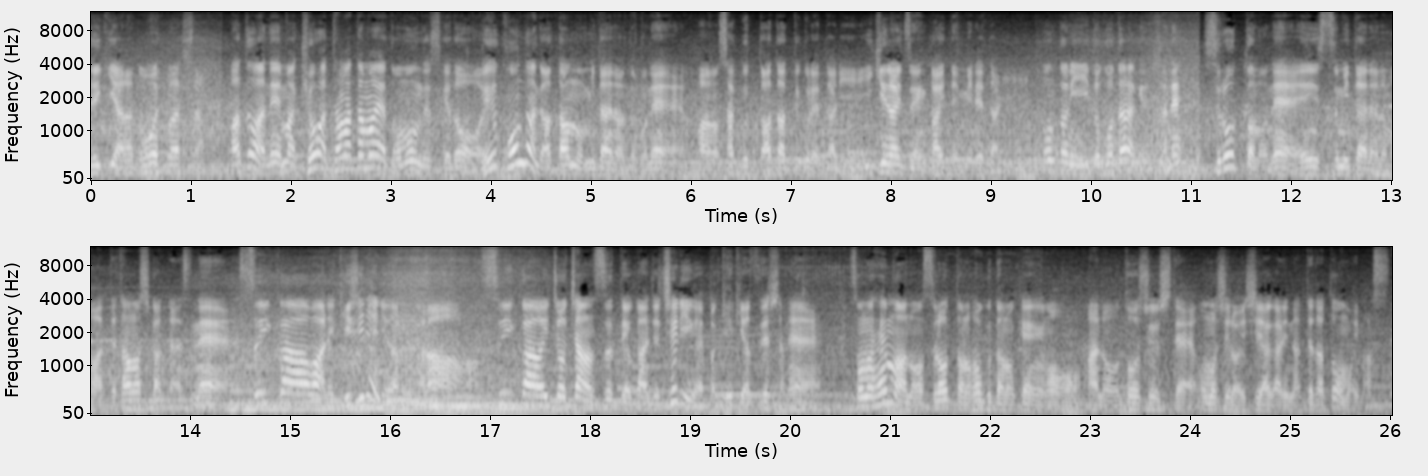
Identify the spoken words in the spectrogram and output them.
出来やなと思いました。あとはねまあ今日はたまたまやと思うんですけどえこんなんで当たんの？みたいなんでもねあのサクッと当たってくれたりいきなり全回転見れたり。本当にいいとこだらけでしたね。スロットのね演出みたいなのもあって楽しかったですね。スイカはあれ疑似連になるのかな。スイカは一応チャンスっていう感じでチェリーがやっぱ激アツでしたね。その辺もあのスロットの北斗の拳をあの踏襲して面白い仕上がりになってたと思います。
